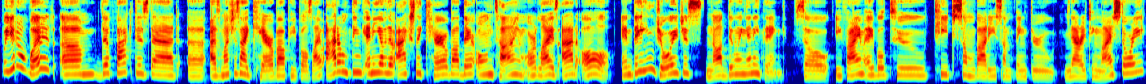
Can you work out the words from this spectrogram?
But you know what? Um, the fact is that uh, as much as I care about people's life, I don't think any of them actually care about their own time or lives at all. And they enjoy just not doing anything. So if I'm able to teach somebody something through narrating my story,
